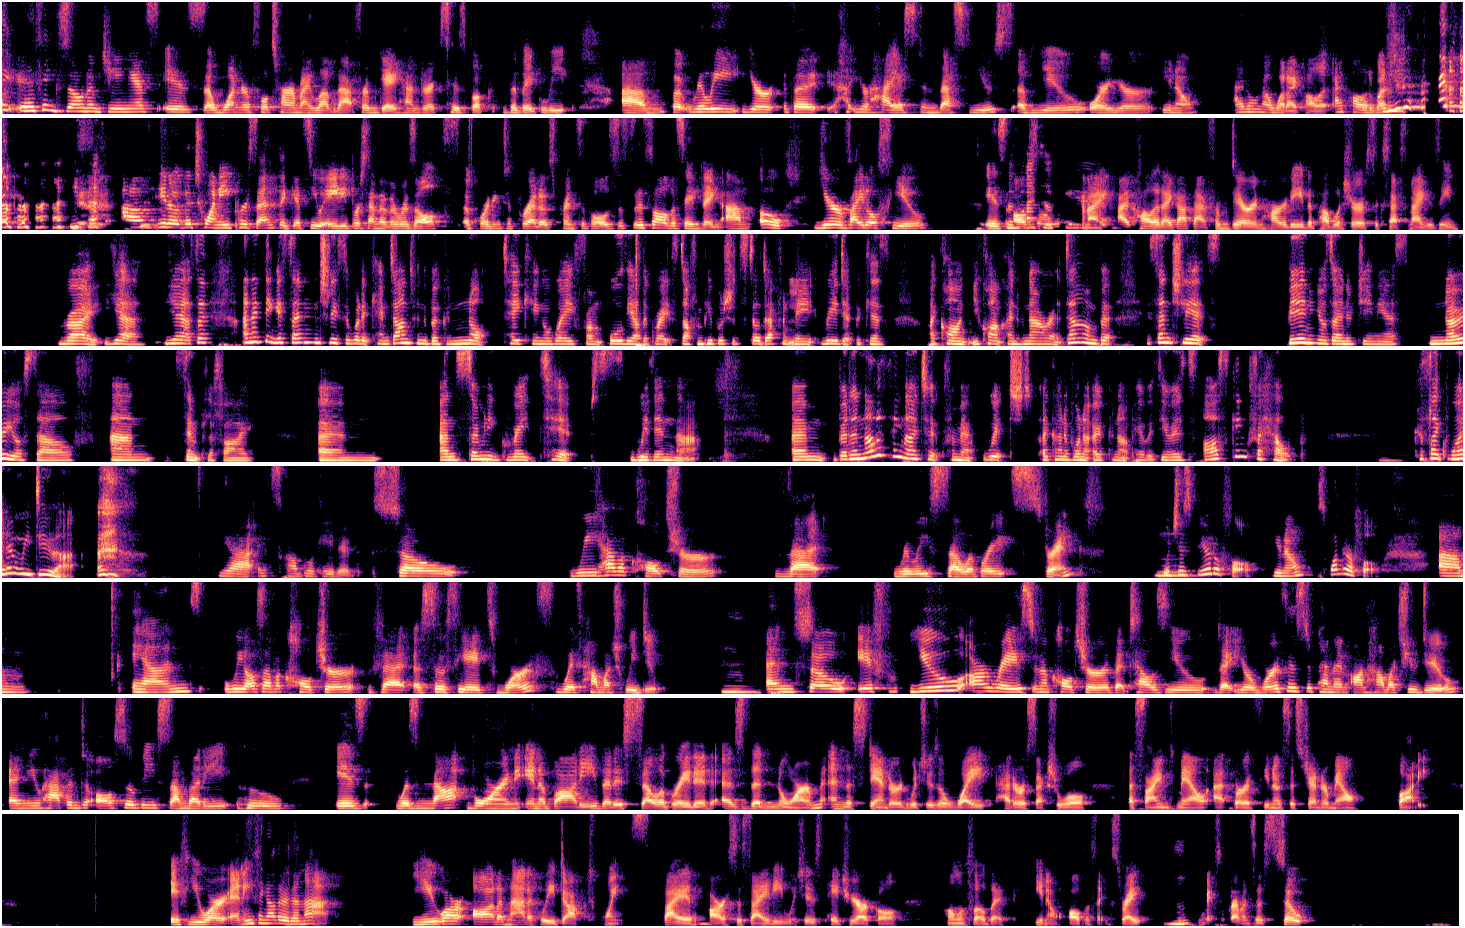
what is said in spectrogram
I mean, I, I think zone of genius is a wonderful term. I love that from Gay Hendricks, his book, The Big Leap um, but really your the your highest and best use of you or your you know i don't know what i call it i call it a bunch um, you know the 20% that gets you 80% of the results according to pareto's principles it's, it's all the same thing um, oh your vital few is the also and I, I call it i got that from darren hardy the publisher of success magazine Right. Yeah. Yeah. So, and I think essentially, so what it came down to in the book and not taking away from all the other great stuff, and people should still definitely read it because I can't, you can't kind of narrow it down. But essentially, it's be in your zone of genius, know yourself, and simplify. Um, and so many great tips within that. Um, but another thing that I took from it, which I kind of want to open up here with you, is asking for help. Because, like, why don't we do that? yeah, it's complicated. So, we have a culture that really celebrates strength, mm. which is mm. beautiful. You know, it's wonderful. Um, and we also have a culture that associates worth with how much we do. Mm. And so, if you are raised in a culture that tells you that your worth is dependent on how much you do, and you happen to also be somebody who is was not born in a body that is celebrated as the norm and the standard, which is a white heterosexual assigned male at birth, you know, cisgender male body. If you are anything other than that, you are automatically docked points by our society, which is patriarchal, homophobic, you know, all the things, right? Mm-hmm. White supremacists. So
